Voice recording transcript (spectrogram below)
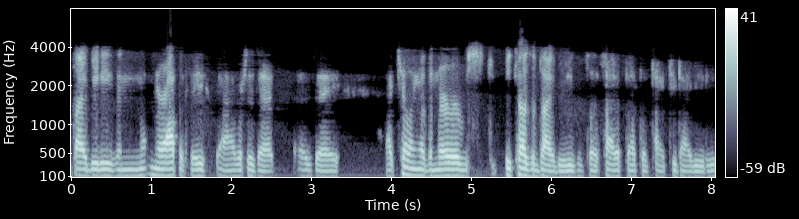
diabetes and neuropathy, uh, which is a is a, a killing of the nerves because of diabetes. It's a side effect of type two diabetes.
